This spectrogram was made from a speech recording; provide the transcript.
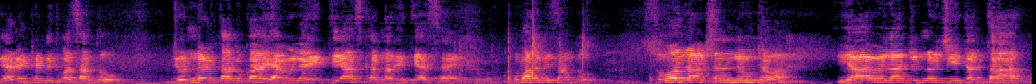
गॅरंटेड मी तुम्हाला सांगतो. जुन्नर तालुका ह्यावेळेला इतिहास करणार इतिहास आहे. तुम्हाला मी सांगतो सुवर्ण अक्षर लिहून ठेवा. या वेळेला जुन्नरची जनता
